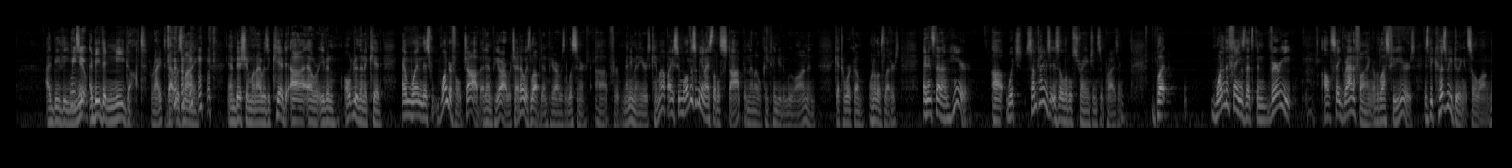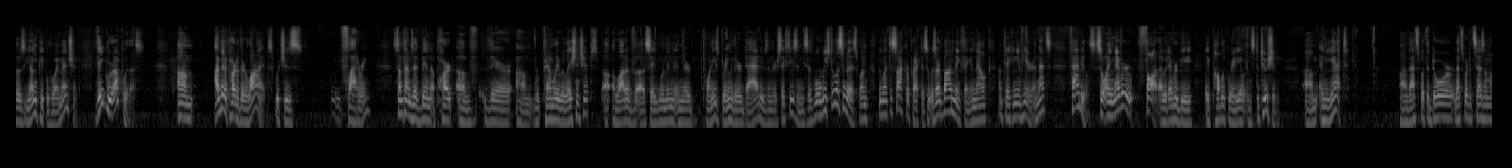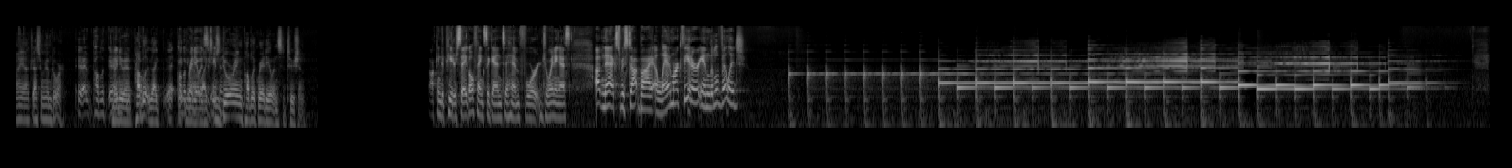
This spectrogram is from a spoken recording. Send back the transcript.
I'd be the Me too. I'd be the NEGOT, right? That was my ambition when I was a kid, uh, or even older than a kid. And when this wonderful job at NPR, which I'd always loved, NPR was a listener uh, for many, many years, came up, I assumed, well, this will be a nice little stop, and then I'll continue to move on and get to work on one of those letters. And instead, I'm here, uh, which sometimes is a little strange and surprising. But one of the things that's been very, I'll say, gratifying over the last few years is because we've been doing it so long, those young people who I mentioned, they grew up with us. Um, I've been a part of their lives, which is flattering. Sometimes I've been a part of their um, family relationships. Uh, a lot of, uh, say, women in their 20s bring their dad who's in their 60s, and he says, "Well, we used to listen to this when we went to soccer practice. It was our bonding thing, and now I'm taking him here." And that's fabulous. So I never thought I would ever be a public radio institution. Um, and yet, uh, that's what the door, that's what it says on my uh, dressing room door. Uh, public, uh, Radio, public, like, Public you know, radio like institution. enduring public radio institution. Talking to Peter Sagal. Thanks again to him for joining us. Up next, we stop by a landmark theater in Little Village.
